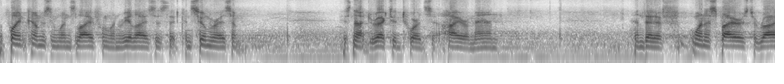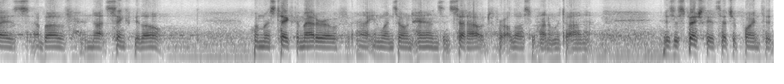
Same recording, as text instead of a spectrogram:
A point comes in one's life when one realizes that consumerism is not directed towards a higher man, and that if one aspires to rise above and not sink below, one must take the matter of, uh, in one's own hands and set out for Allah subhanahu wa ta'ala. It is especially at such a point that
